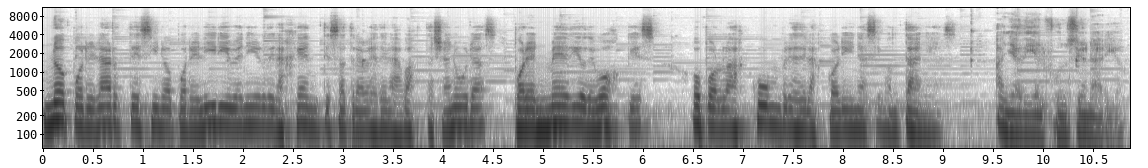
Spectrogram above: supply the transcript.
no por el arte, sino por el ir y venir de las gentes a través de las vastas llanuras, por en medio de bosques o por las cumbres de las colinas y montañas, añadía el funcionario.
